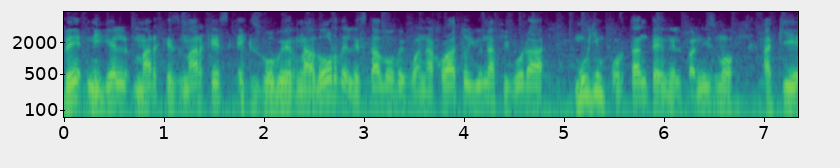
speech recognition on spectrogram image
de Miguel Márquez Márquez, exgobernador del estado de Guanajuato y una figura muy importante en el panismo aquí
